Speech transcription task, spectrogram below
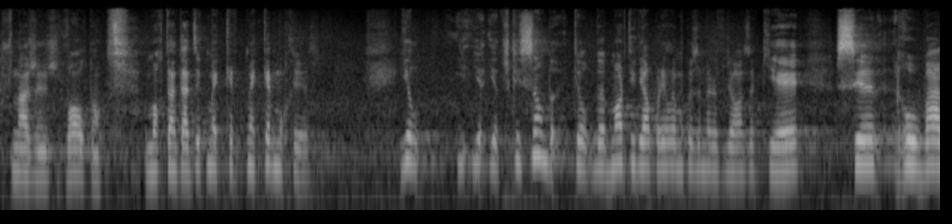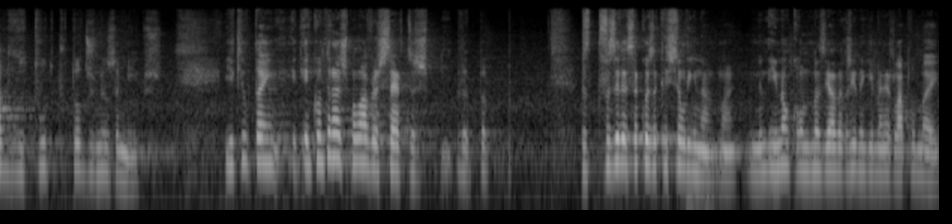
personagens voltam. O Mortin está a dizer como é que quer, como é que quer morrer. E ele e, a, e a descrição de, ele, da morte ideal para ele é uma coisa maravilhosa, que é ser roubado de tudo por todos os meus amigos. E aquilo tem. encontrar as palavras certas para, para, para fazer essa coisa cristalina, não é? E não com demasiada Regina Guimarães lá pelo meio.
